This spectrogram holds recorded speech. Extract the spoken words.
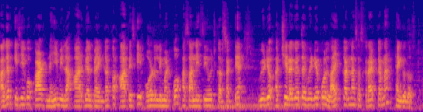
अगर किसी को कार्ड नहीं मिला आरबीएल बैंक का तो आप इसकी ओल्ड लिमिट को आसानी से यूज़ कर सकते हैं। वीडियो अच्छी लगे तो वीडियो को लाइक करना सब्सक्राइब करना। थैंक यू दोस्तों।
